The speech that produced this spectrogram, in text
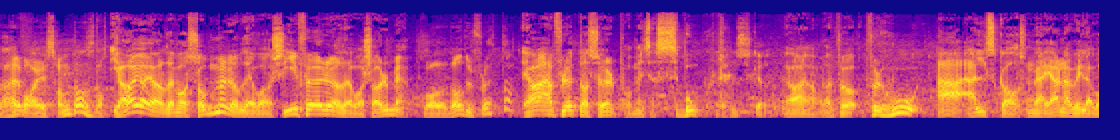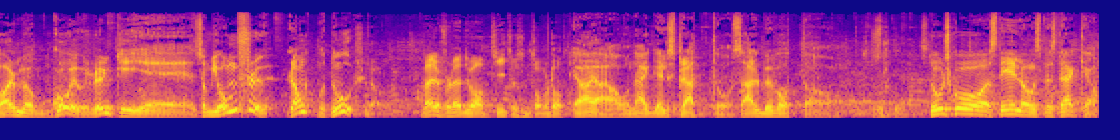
Det her var i sankthansnatt. Ja, ja, ja, det var sommer, og det var skifører, og det var sjarme. Var det da du flytta? Ja, jeg flytta sørpå mens jeg svor. Husker det. Ja, ja, for, for hun jeg elska, som jeg gjerne ville være med, og går jo rundt i eh, som jomfru langt mot nord. Ja. Bare fordi du hadde 10 000 tommeltotter. Ja, ja, ja, og neglesprett og selbuvotter og storsko. Storsko og stillongs med strekk, ja.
